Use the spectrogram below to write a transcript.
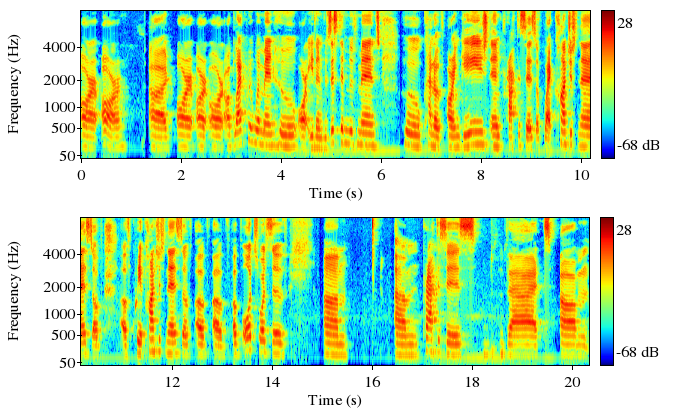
are are uh, are, are, are, are black queer women who are either in resistant movements who kind of are engaged in practices of black consciousness of of queer consciousness of of of, of all sorts of um, um, practices that um,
